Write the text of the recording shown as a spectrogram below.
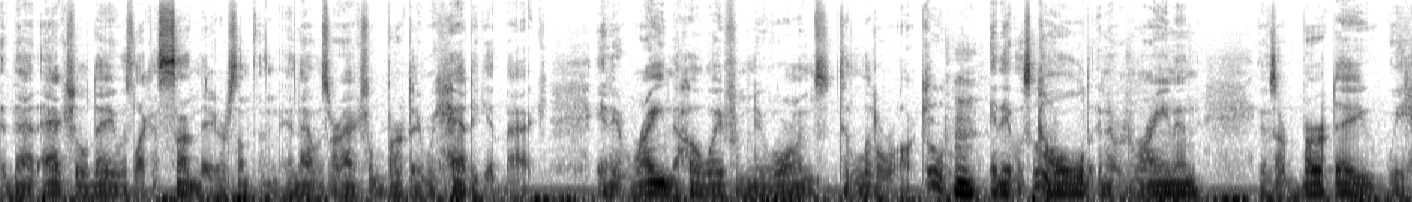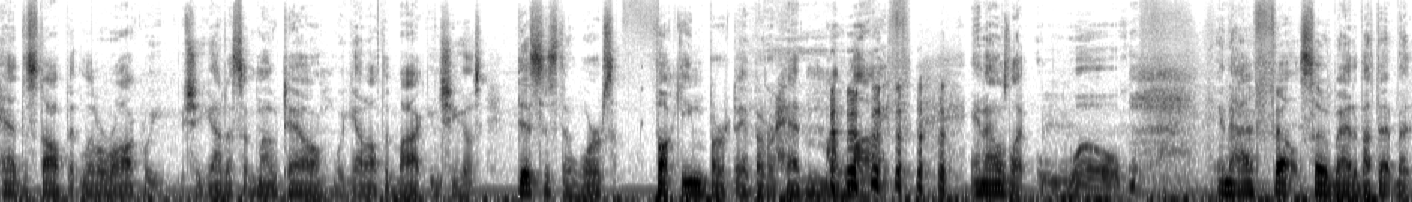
that actual day was like a Sunday or something, and that was her actual birthday. We had to get back, and it rained the whole way from New Orleans to Little Rock, hmm. and it was cold and it was raining. It was her birthday. We had to stop at Little Rock. We she got us a motel. We got off the bike, and she goes, "This is the worst fucking birthday I've ever had in my life." and I was like, "Whoa." And I felt so bad about that, but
